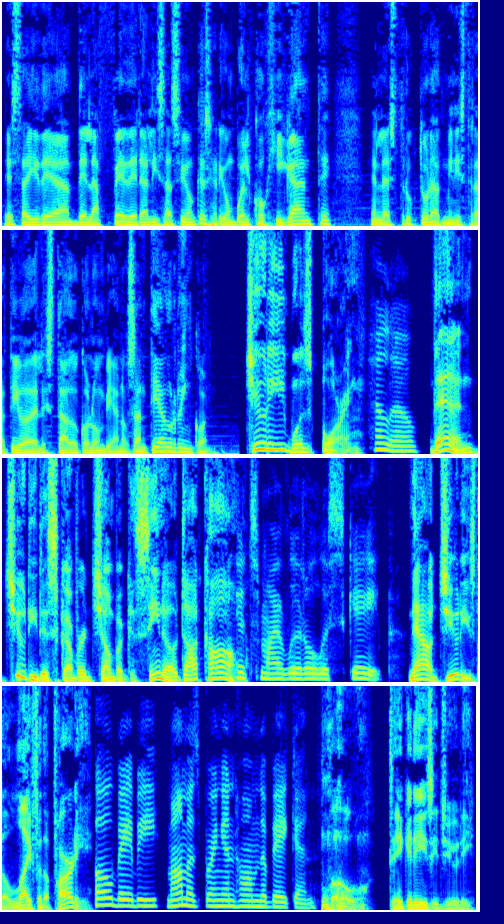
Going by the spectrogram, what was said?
Esta idea de la federalización que sería un vuelco gigante en la estructura administrativa del Estado colombiano. Santiago Rincón. Judy was boring. Hello. Then Judy discovered chumbacasino.com. It's my little escape. Now Judy's the life of the party. Oh, baby, Mama's bringing home the bacon. Whoa. Take it easy, Judy.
